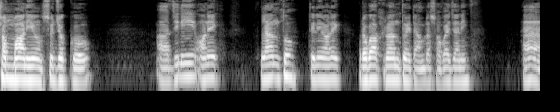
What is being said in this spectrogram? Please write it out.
সম্মানীয় সুযোগ্য যিনি অনেক ক্লান্ত তিনি অনেক রোগাক্রান্ত এটা আমরা সবাই জানি। হ্যাঁ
